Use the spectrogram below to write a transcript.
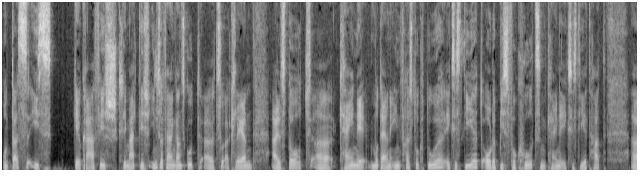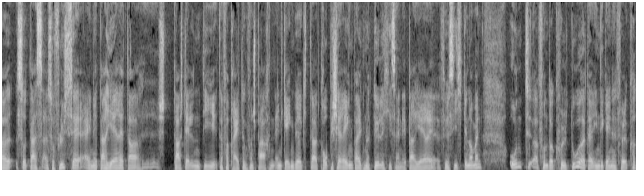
Und das ist geografisch, klimatisch insofern ganz gut äh, zu erklären, als dort äh, keine moderne Infrastruktur existiert oder bis vor kurzem keine existiert hat, äh, sodass also Flüsse eine Barriere dar, darstellen, die der Verbreitung von Sprachen entgegenwirkt. Der tropische Regenwald natürlich ist eine Barriere für sich genommen und äh, von der Kultur der indigenen Völker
